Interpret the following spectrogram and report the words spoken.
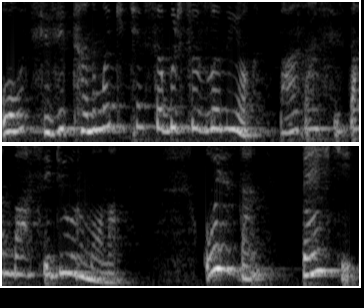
O sizi tanımak için sabırsızlanıyor. Bazen sizden bahsediyorum ona. O yüzden belki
